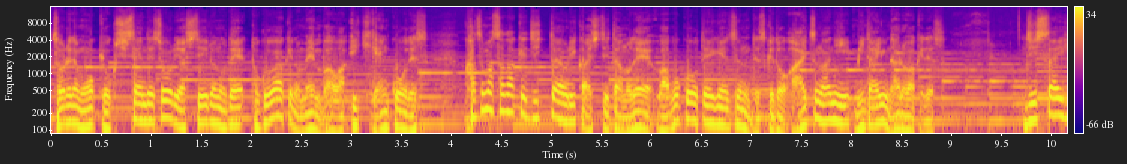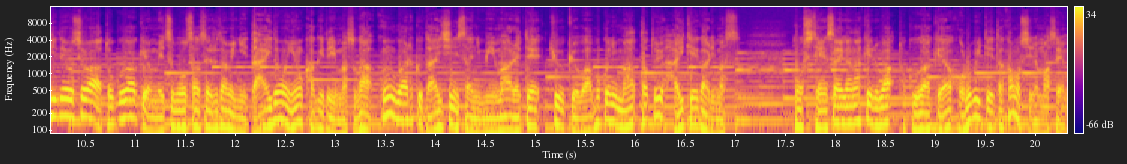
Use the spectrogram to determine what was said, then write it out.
それでも局地戦で勝利はしているので徳川家のメンバーは意気健康です数正だけ実態を理解していたので和睦を提言するんですけどあいつ何？みたいになるわけです実際秀吉は徳川家を滅亡させるために大動員をかけていますが運悪く大震災に見舞われて急遽和睦に回ったという背景がありますもし天才がなければ徳川家は滅びていたかもしれません。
